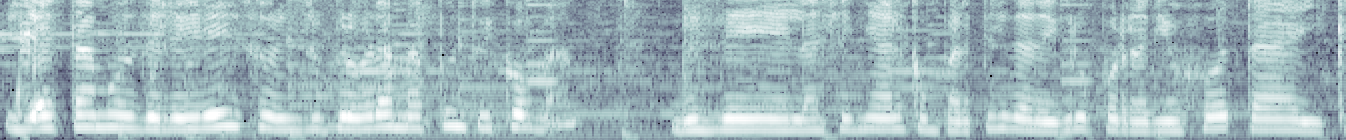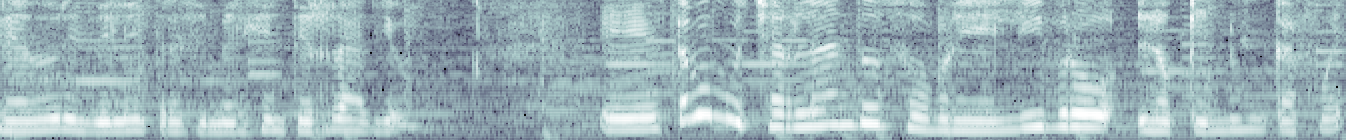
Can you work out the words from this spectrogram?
Y ya estamos de regreso en su programa Punto y Coma, desde la señal compartida de Grupo Radio J y creadores de letras emergentes radio. Eh, estábamos charlando sobre el libro Lo que nunca fue,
